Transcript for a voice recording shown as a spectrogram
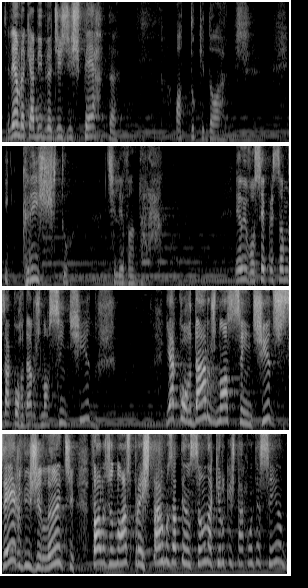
Você lembra que a Bíblia diz: Desperta, ó tu que dormes, e Cristo te levantará eu e você precisamos acordar os nossos sentidos. E acordar os nossos sentidos, ser vigilante, fala de nós prestarmos atenção naquilo que está acontecendo.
